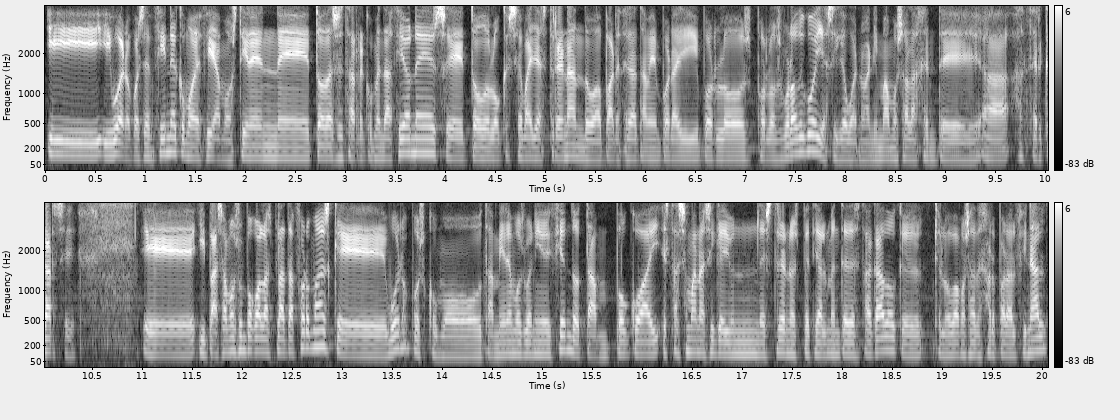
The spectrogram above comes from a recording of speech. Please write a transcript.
Y, y bueno, pues pues en cine, como decíamos, tienen eh, todas estas recomendaciones, eh, todo lo que se vaya estrenando aparecerá también por allí por los, por los Broadway, así que bueno, animamos a la gente a, acercarse. Eh, y pasamos un poco a las plataformas que, bueno, pues como también hemos venido diciendo, tampoco hay, esta semana sí que hay un estreno especialmente destacado que, lo vamos a dejar para el final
